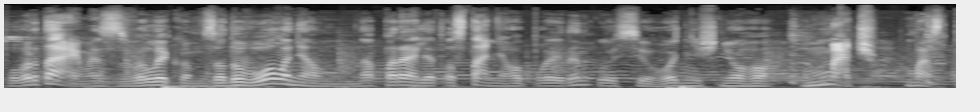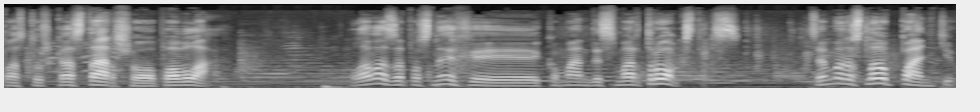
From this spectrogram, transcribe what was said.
Повертаємось з великим задоволенням на перегляд останнього поєдинку сьогоднішнього матчу. Маст пастушка старшого Павла. Лава запасних е, команди Smart Rockstars. Це Мирослав Паньків.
